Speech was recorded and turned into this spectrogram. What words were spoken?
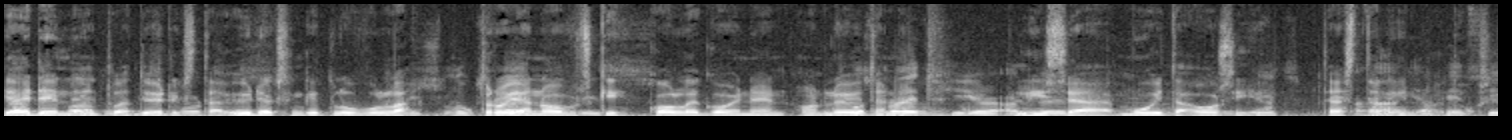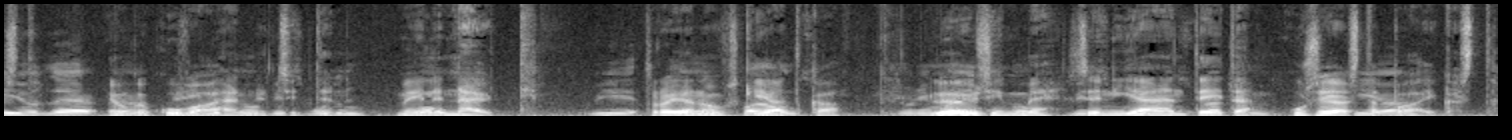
ja edelleen 1990-luvulla Trojanovski kollegoineen on löytänyt lisää muita osia tästä linnoituksesta, jonka kuvaa hän nyt sitten meille näytti. Trojanovski jatkaa. Löysimme sen jäänteitä useasta paikasta.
